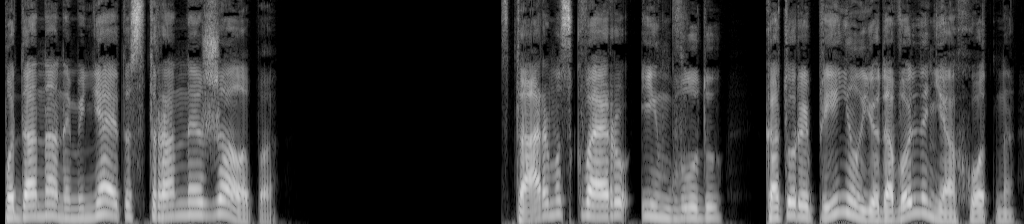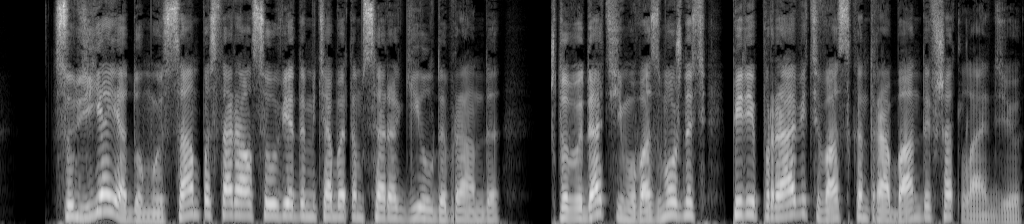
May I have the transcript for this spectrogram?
«Подана на меня эта странная жалоба». Старому сквайру Ингвлуду, который принял ее довольно неохотно. Судья, я думаю, сам постарался уведомить об этом сэра Гилдебранда, чтобы дать ему возможность переправить вас с контрабандой в Шотландию,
